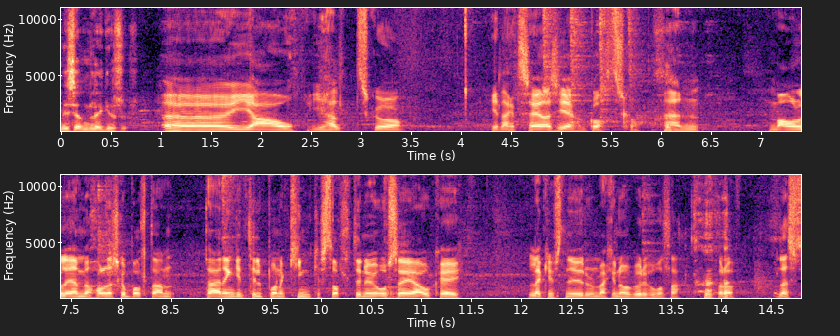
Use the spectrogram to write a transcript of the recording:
Mísjafn leikir þessu? Uh, já, ég held sko ég ætla ekki að segja það að það sé eitthvað gott sko en málega með hollandska boltan það er enginn tilbúin að kingja stoltinu og segja ok, leggjumst niður, við erum ekki náttúrulega góður í fólkvallta bara let's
